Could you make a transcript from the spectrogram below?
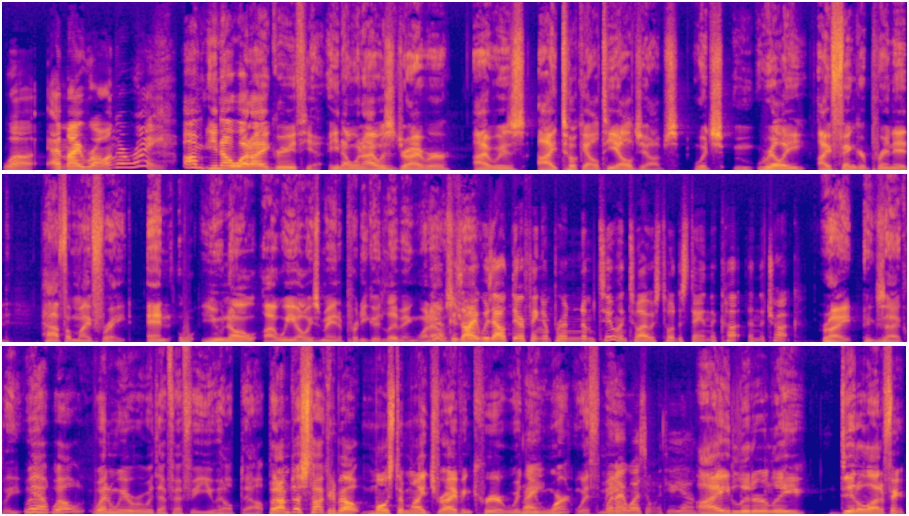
Well, am I wrong or right? Um, you know what? I agree with you. You know, when I was a driver, I was I took LTL jobs, which really I fingerprinted half of my freight, and you know, uh, we always made a pretty good living when I was because I was out there fingerprinting them too until I was told to stay in the cut in the truck. Right, exactly. Yeah, well, when we were with FFE, you helped out, but I'm just talking about most of my driving career when Right. you weren't with me. When I wasn't with you, yeah. I literally did a lot of finger.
